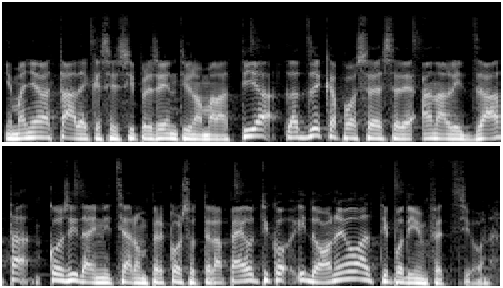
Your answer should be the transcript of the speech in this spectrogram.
in maniera tale che se si presenti una malattia, la zecca possa essere analizzata così da iniziare un percorso terapeutico idoneo al tipo di infezione.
